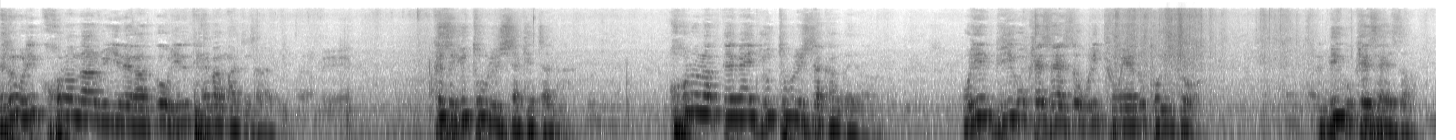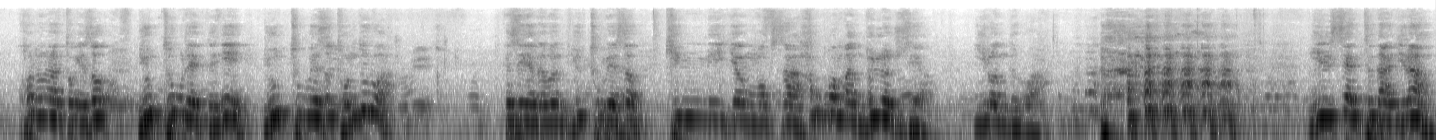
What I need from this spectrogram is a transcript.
여러분 우리 코로나로 인해 갖고 우리는 대박 맞은 사람입니다. 그래서 유튜브를 시작했잖아. 코로나 때문에 유튜브를 시작한 거예요. 우린 미국 회사에서 우리 교회도 돈 줘. 미국 회사에서 코로나 통해서 유튜브를 했더니 유튜브에서 돈 들어와. 그래서 여러분 유튜브에서 김미경 목사 한 번만 눌러주세요. 1원 들어와. 1센트도 아니라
